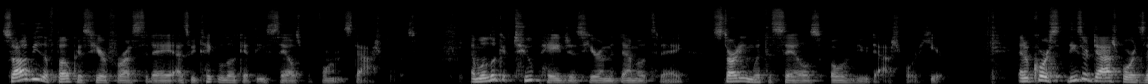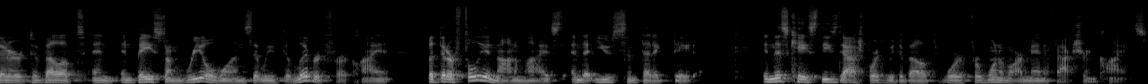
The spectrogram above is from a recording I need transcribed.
So that'll be the focus here for us today as we take a look at these sales performance dashboards. And we'll look at two pages here in the demo today, starting with the sales overview dashboard here. And of course, these are dashboards that are developed and, and based on real ones that we've delivered for a client, but that are fully anonymized and that use synthetic data. In this case, these dashboards we developed were for one of our manufacturing clients.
